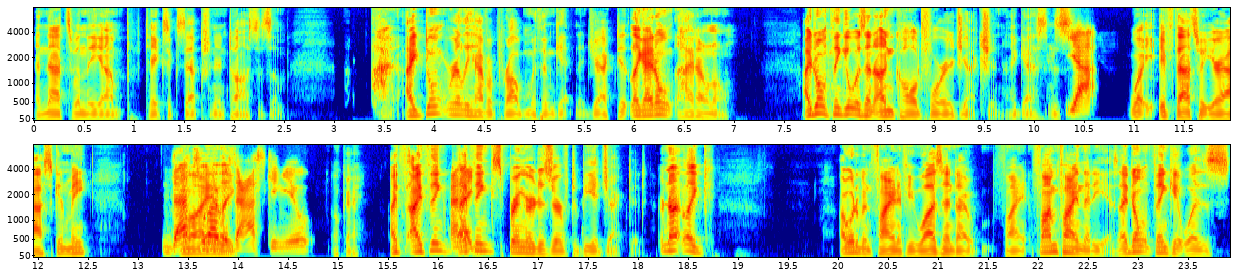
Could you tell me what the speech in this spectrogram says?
and that's when the ump takes exception and tosses him. I, I don't really have a problem with him getting ejected. Like I don't I don't know. I don't think it was an uncalled for ejection, I guess. Is yeah. What if that's what you're asking me? That's what I, was like, asking you. Okay. I th- I think I, I think Springer deserved to be ejected. Or not like I would have been fine if he wasn't. I fine. I'm fine that he is. I don't think it was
